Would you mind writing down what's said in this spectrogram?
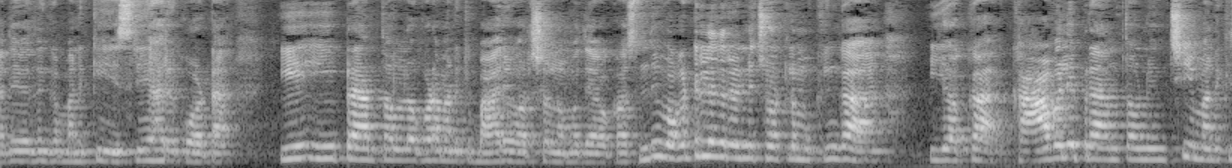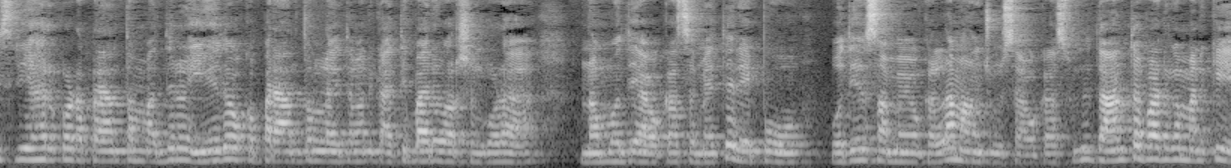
అదేవిధంగా మనకి శ్రీహరికోట ఈ ఈ ప్రాంతాల్లో కూడా మనకి భారీ వర్షాలు నమోదే అవకాశం ఉంది. ఒకటి లేదా రెండు చోట్ల ముఖ్యంగా ఈ యొక్క కావలి ప్రాంతం నుంచి మనకి శ్రీహరికోట ప్రాంతం మధ్యలో ఏదో ఒక ప్రాంతంలో అయితే మనకి అతి భారీ వర్షం కూడా నమోదే అవకాశం అయితే రేపు ఉదయం సమయం కల్లా మనం చూసే అవకాశం ఉంది. దాంతోపాటుగా మనకి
